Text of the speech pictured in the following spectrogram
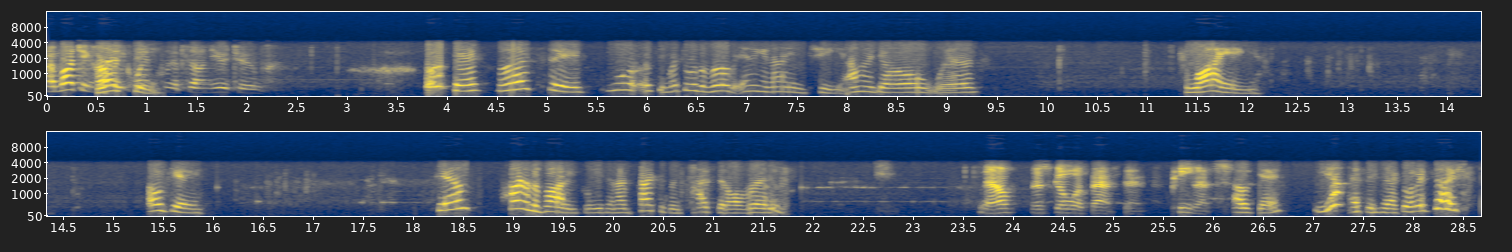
I'm watching Harley Let's Quinn see. clips on YouTube. Okay, let's see. Well, let's see. What's with the verb ending in ing? I'm going to go with flying. Okay. Tim, part of the body, please. And I've practically typed it already. Now, let's go with that then. Penis. Okay. Yeah, that's exactly what I typed.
